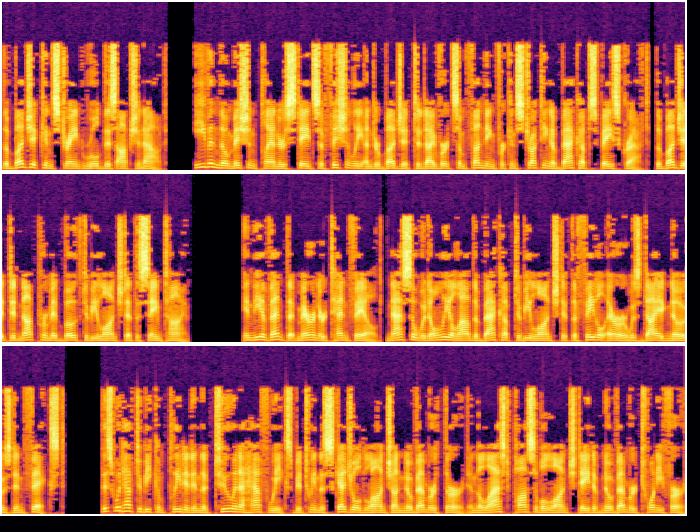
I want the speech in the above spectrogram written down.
The budget constraint ruled this option out. Even though mission planners stayed sufficiently under budget to divert some funding for constructing a backup spacecraft, the budget did not permit both to be launched at the same time. In the event that Mariner 10 failed, NASA would only allow the backup to be launched if the fatal error was diagnosed and fixed. This would have to be completed in the two and a half weeks between the scheduled launch on November 3 and the last possible launch date of November 21.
